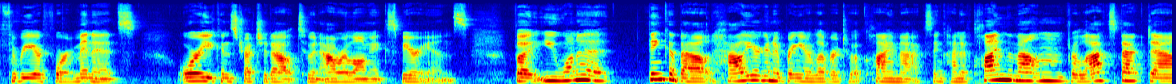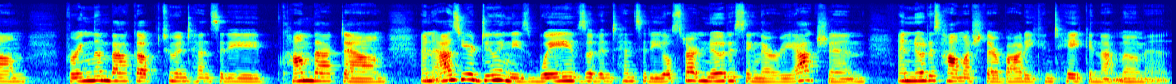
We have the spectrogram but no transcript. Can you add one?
three or four minutes, or you can stretch it out to an hour long experience. But you want to think about how you're going to bring your lover to a climax and kind of climb the mountain, relax back down, bring them back up to intensity, come back down. And as you're doing these waves of intensity, you'll start noticing their reaction and notice how much their body can take in that moment.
